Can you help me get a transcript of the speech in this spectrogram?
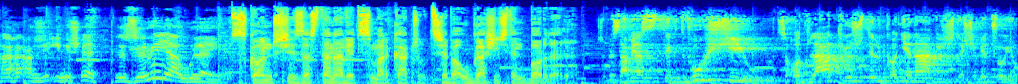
a- aż im się z ryja uleje. Skończ się zastanawiać, smarkaczu. Trzeba ugasić ten bordel. żeby zamiast tych dwóch sił, co od lat już tylko nienawiść do siebie czują,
